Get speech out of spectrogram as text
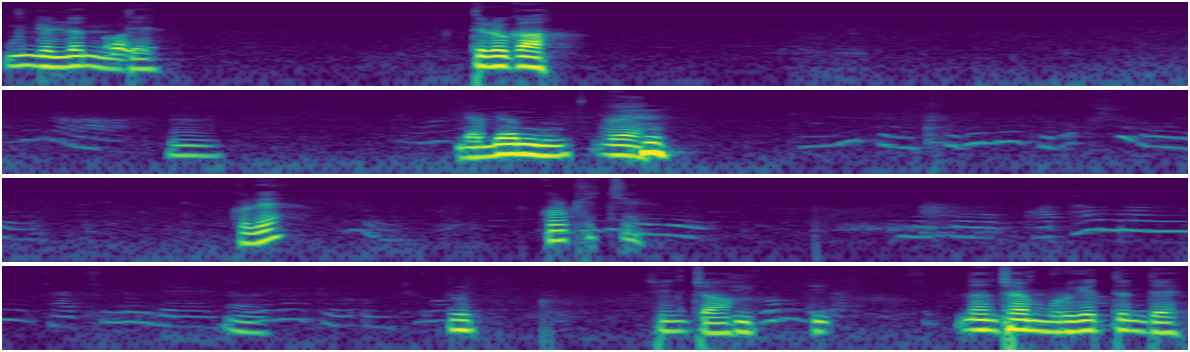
문 열렸는데. 들어가. 응. 열렸누? 왜? 그래? 그렇겠지. 바탕은 잘 치는데 응. 진짜. 디, 디, 난잘 모르겠던데.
